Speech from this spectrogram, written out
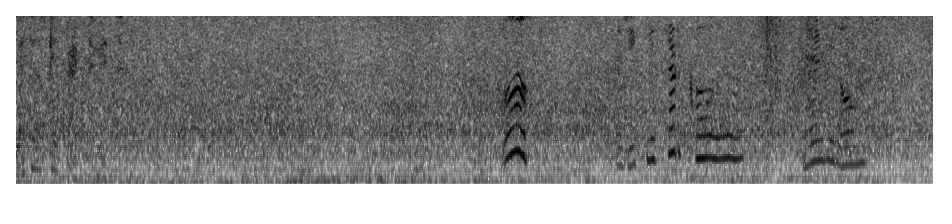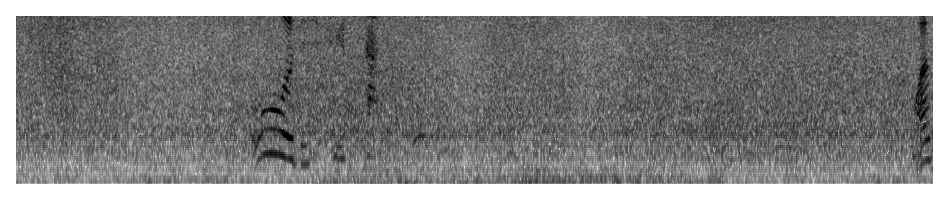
let us get back to it. Keeps her coat. There we go. Oh, this is dusty. What?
